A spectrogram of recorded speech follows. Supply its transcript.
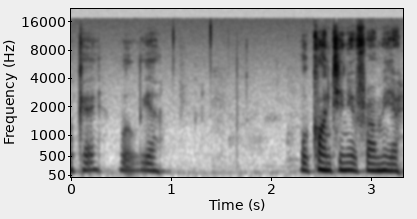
okay well yeah. We'll continue from here.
